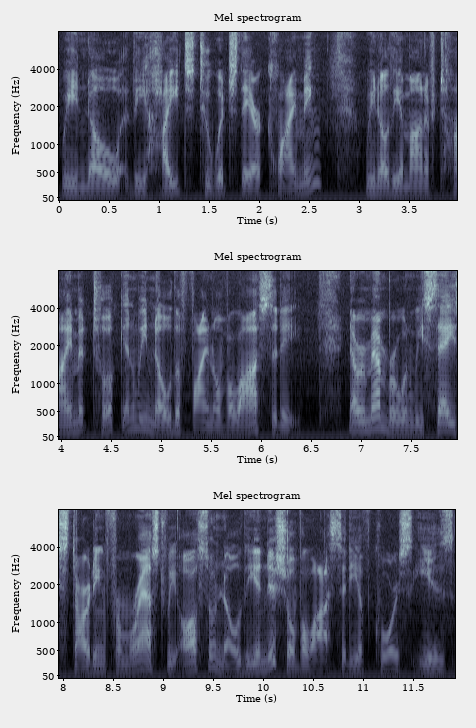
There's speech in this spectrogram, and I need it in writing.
We know the height to which they are climbing. We know the amount of time it took and we know the final velocity. Now remember when we say starting from rest, we also know the initial velocity of course is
